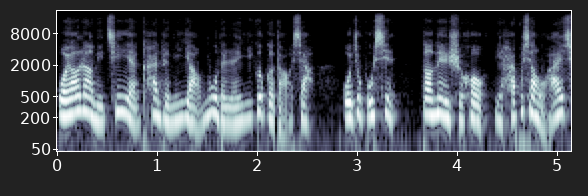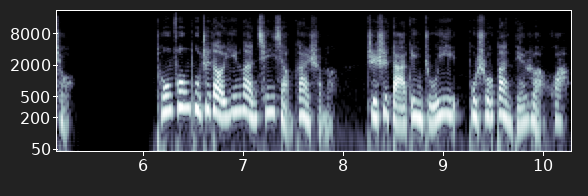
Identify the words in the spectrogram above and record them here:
我要让你亲眼看着你仰慕的人一个个倒下，我就不信到那时候你还不向我哀求。”童风不知道殷万青想干什么。只是打定主意，不说半点软话。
